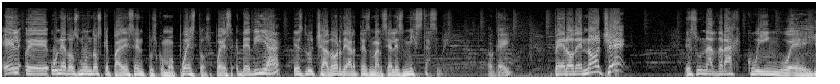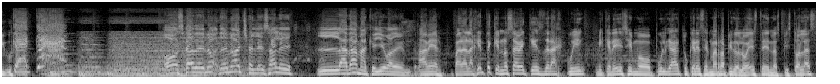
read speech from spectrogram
Él eh, une dos mundos que parecen pues como opuestos. Pues de día es luchador de artes marciales mixtas, güey. Ok. Pero de noche es una drag queen, güey. ¿Qué, O sea, de, no- de noche le sale la dama que lleva adentro. A ver, para la gente que no sabe qué es drag queen, mi queridísimo Pulga, tú que eres el más rápido del oeste en las pistolas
